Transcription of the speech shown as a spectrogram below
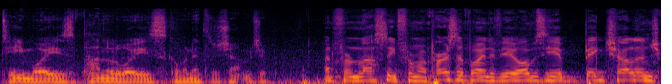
team wise, panel wise, coming into the championship. And from lastly, from a personal point of view, obviously a big challenge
